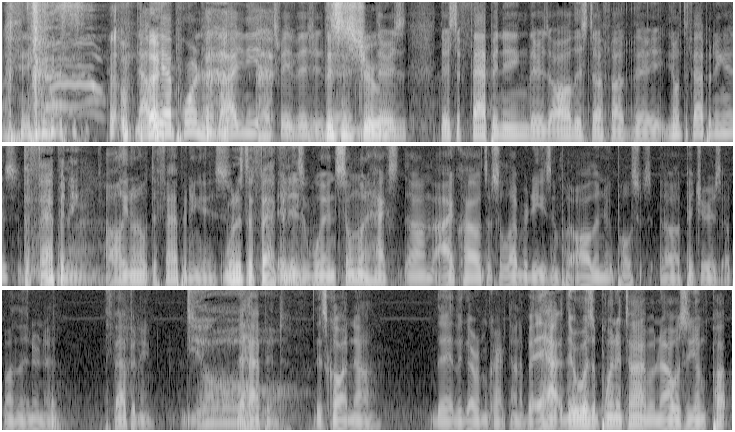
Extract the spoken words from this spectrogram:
now we have Pornhub. Why do you need X-ray vision? This is true. There's there's the fappening. There's all this stuff out there. You know what the fappening is? The fappening. Oh, you don't know what the fappening is? What is the fappening? It is when someone hacks um, the iClouds of celebrities and put all the new posters, uh, pictures up on the internet. Fappening. Yo. That happened. It's gone now. The the government cracked on it, but it ha- there was a point in time when I was a young pup,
